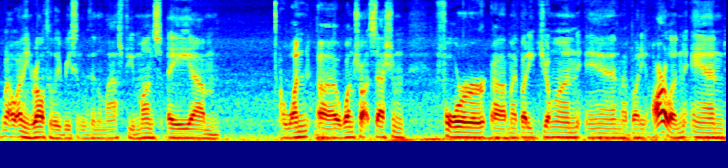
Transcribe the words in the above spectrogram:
well, I mean, relatively recently, within the last few months, a, um, a one uh, one shot session for uh, my buddy John and my buddy Arlen, and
